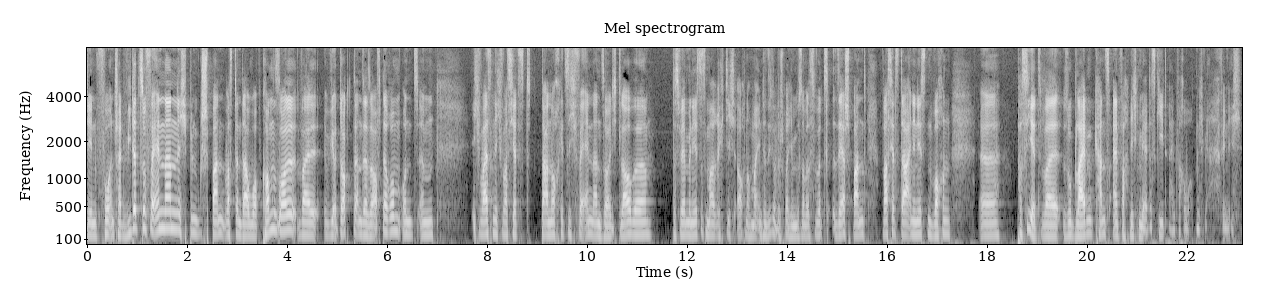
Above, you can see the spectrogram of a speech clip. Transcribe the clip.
den Vorentscheid wieder zu verändern. Ich bin gespannt, was denn da überhaupt kommen soll, weil wir doktern sehr, sehr oft darum und ähm, ich weiß nicht, was jetzt da noch jetzt sich verändern soll. Ich glaube, das werden wir nächstes Mal richtig auch noch mal intensiver besprechen müssen. Aber das wird sehr spannend, was jetzt da in den nächsten Wochen äh, passiert, weil so bleiben kann es einfach nicht mehr. Das geht einfach überhaupt nicht mehr, finde ich.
